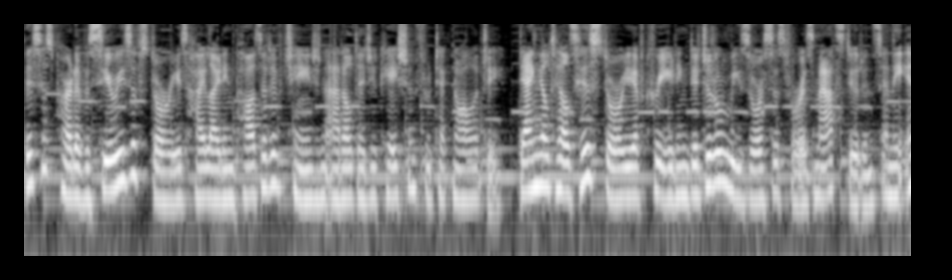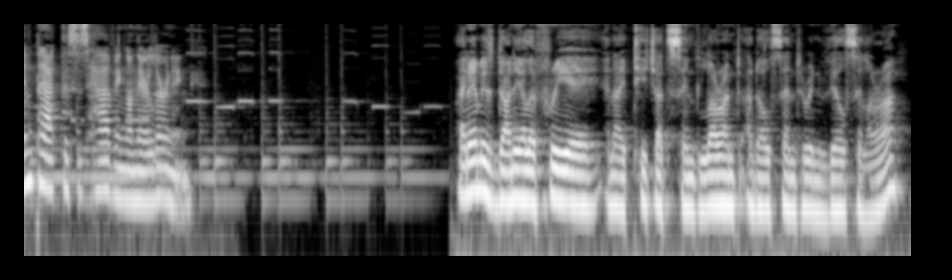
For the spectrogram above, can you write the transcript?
This is part of a series of stories highlighting positive change in adult education through technology. Daniel tells his story of creating digital resources for his math students and the impact this is having on their learning. My name is Daniel Efrier, and I teach at St. Laurent Adult Center in Ville Saint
